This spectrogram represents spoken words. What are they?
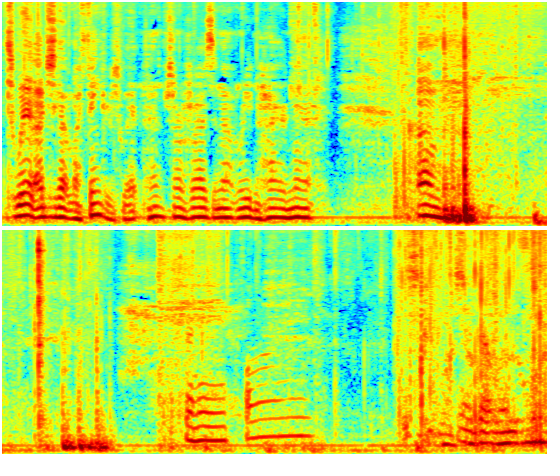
it's wet. I just got my fingers wet. I'm surprised I'm not reading higher than that. Um, Twenty-five. scoop Yeah, myself that a little one's. more.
